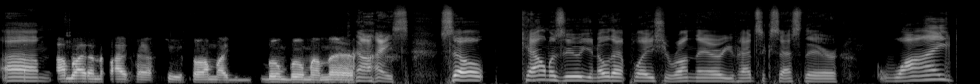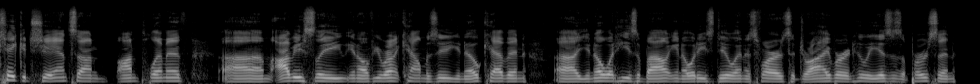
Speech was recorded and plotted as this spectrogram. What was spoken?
Um, I'm right on the bypass too, so I'm like boom, boom, I'm there. Nice. So Kalamazoo, you know that place. You run there. You've had success there. Why take a chance on on Plymouth? Um, obviously, you know, if you run at Kalamazoo, you know Kevin, uh, you know what he's about, you know what he's doing as far as a driver and who he is as a person.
